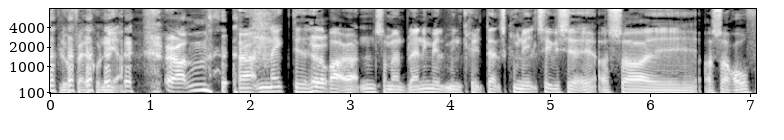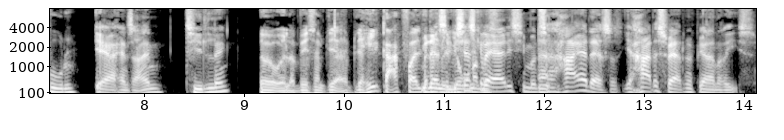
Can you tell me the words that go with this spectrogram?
øh, blev falconer. Ørnen. Ørnen, ikke? Det hedder Jo. bare Ørnen, som er en blanding mellem en kri- dansk kriminal-tv-serie og så, øh, og så rovfugle. Ja, hans egen titel, ikke? Jo, eller hvis han bliver, bliver helt gak for alle Men de altså, der hvis jeg skal millioner. være ærlig, Simon, Ja. så har jeg det altså... Jeg har det svært med Bjarne Ries.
